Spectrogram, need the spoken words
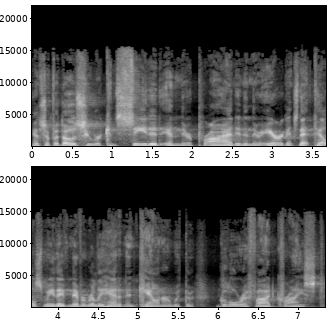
And so, for those who are conceited in their pride and in their arrogance, that tells me they've never really had an encounter with the glorified Christ.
